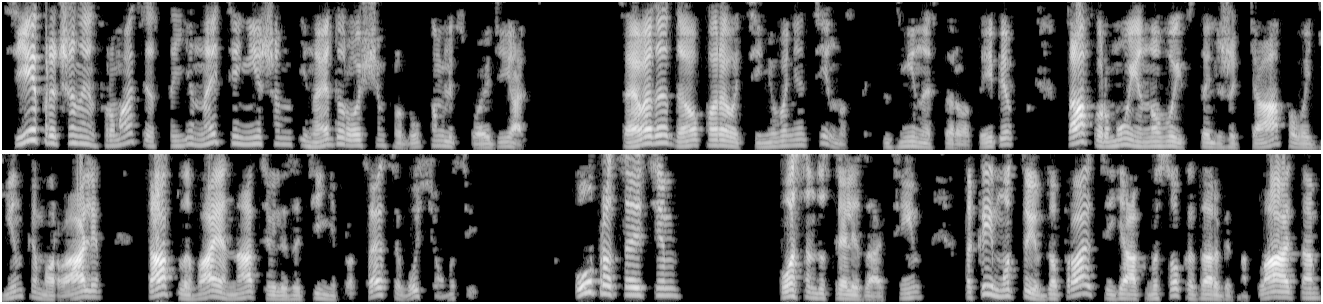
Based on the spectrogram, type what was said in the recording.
З цієї причини інформація стає найціннішим і найдорожчим продуктом людської діяльності. Це веде до переоцінювання цінностей, зміни стереотипів та формує новий стиль життя, поведінки, моралі та впливає на цивілізаційні процеси в усьому світі. У процесі постіндустріалізації такий мотив до праці, як висока заробітна плата,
